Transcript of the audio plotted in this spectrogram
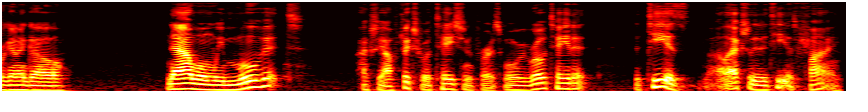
We're gonna go, now when we move it, actually I'll fix rotation first. When we rotate it, the T is, well actually the T is fine.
